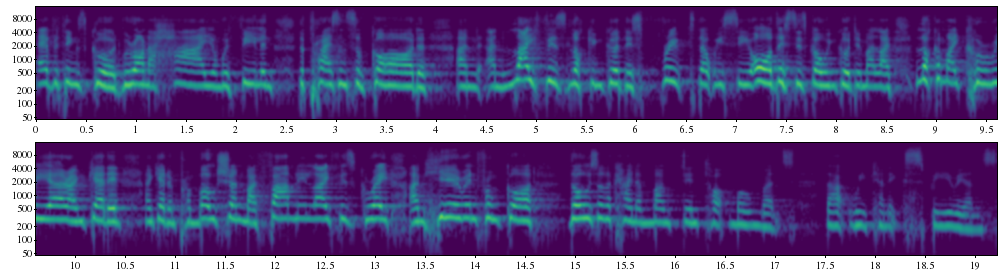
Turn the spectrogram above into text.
Everything's good. We're on a high and we're feeling the presence of God, and, and, and life is looking good. This fruit that we see, oh, this is going good in my life. Look at my career. I'm getting, I'm getting promotion. My family life is great. I'm hearing from God. Those are the kind of mountaintop moments that we can experience.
